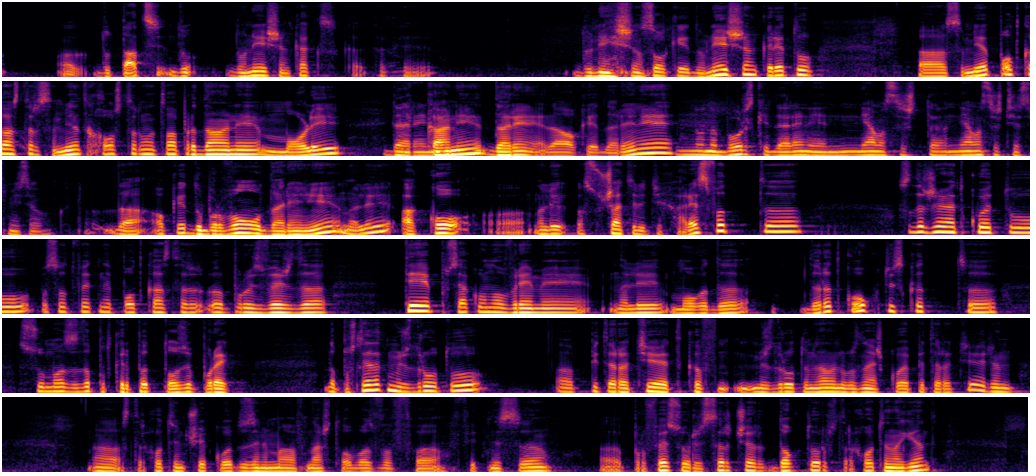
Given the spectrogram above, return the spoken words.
а, дотации, до, как, как, как е? Donations, окей, donation, където а, самият подкастър, самият хостър на това предаване моли Дарение. Кани, дарение, да, окей, дарение. Но на български дарение няма, съща, няма същия смисъл. Като... Да, окей, доброволно дарение, нали, ако нали, слушателите харесват а, съдържанието, което съответният подкастър а, произвежда, те по всяко едно време нали, могат да дарат колкото искат а, сума, за да подкрепят този проект. Напоследък, между другото, Питър Атия е такъв, между другото, не знам да го знаеш кой е Питър Атия, един а, страхотен човек, който занимава в нашата област в а, фитнеса, а, професор, ресърчер, доктор, страхотен агент.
